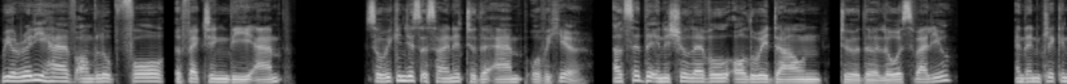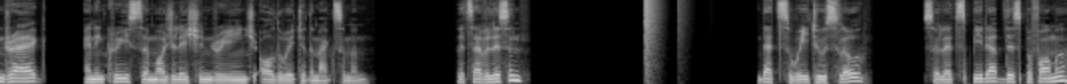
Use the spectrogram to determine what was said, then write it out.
We already have envelope 4 affecting the amp, so we can just assign it to the amp over here. I'll set the initial level all the way down to the lowest value, and then click and drag and increase the modulation range all the way to the maximum. Let's have a listen. That's way too slow, so let's speed up this performer.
